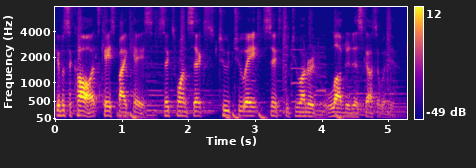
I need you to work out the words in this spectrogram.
give us a call. It's case by case, 616 228 6200. Love to discuss it with you.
